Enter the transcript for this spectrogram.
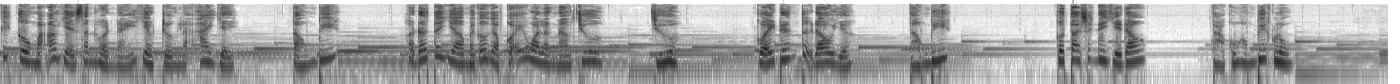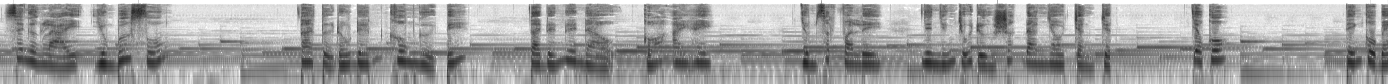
Cái cô mặc áo dài xanh hồi nãy vào trường là ai vậy? Tao không biết. Hồi đó tới giờ mày có gặp cô ấy qua lần nào chưa? Chưa. Cô ấy đến từ đâu vậy? Tao không biết. Cô ta sẽ đi về đâu? Tao cũng không biết luôn. Xe ngừng lại, dùng bước xuống. Ta từ đâu đến không người biết. Ta đến nơi nào có ai hay. Dùng sách vali, Nhìn những chuỗi đường sắt đang nhau chằng chịch. Chào cô. Tiếng cô bé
